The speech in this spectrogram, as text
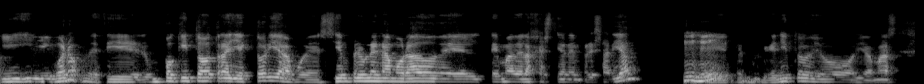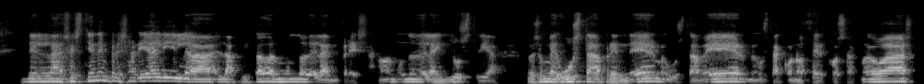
Y, bueno, decir, un poquito trayectoria, pues siempre un enamorado del tema de la gestión empresarial, desde pequeñito yo y además de la gestión empresarial y la, aplicado al mundo de la empresa, ¿no? al mundo de la industria. Por eso me gusta aprender, me gusta ver, me gusta conocer cosas nuevas,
